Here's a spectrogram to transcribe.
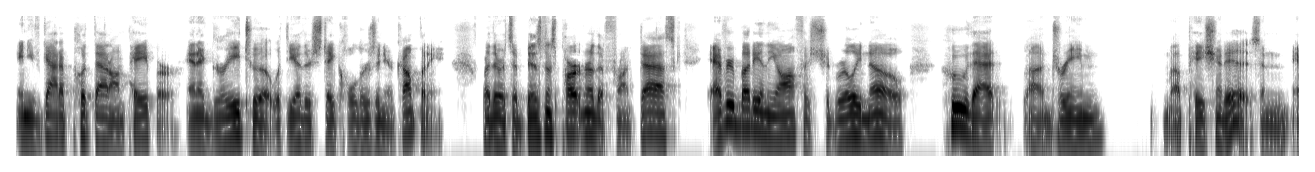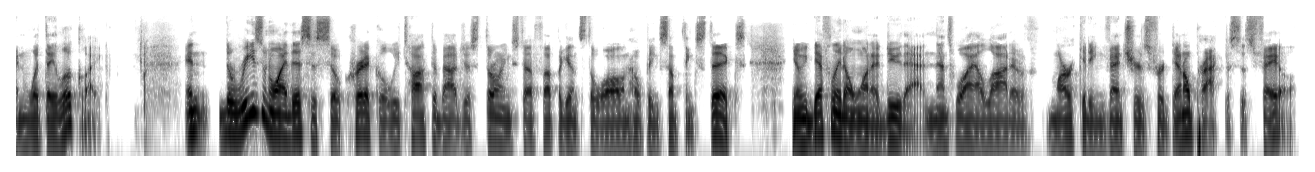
and you've got to put that on paper and agree to it with the other stakeholders in your company, whether it's a business partner, the front desk, everybody in the office should really know who that uh, dream uh, patient is and and what they look like. And the reason why this is so critical, we talked about just throwing stuff up against the wall and hoping something sticks. You know, we definitely don't want to do that. And that's why a lot of marketing ventures for dental practices fail.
